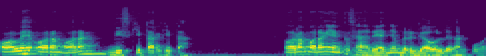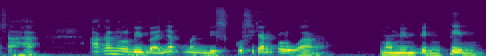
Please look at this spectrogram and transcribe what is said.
oleh orang-orang di sekitar kita orang-orang yang kesehariannya bergaul dengan pengusaha akan lebih banyak mendiskusikan peluang, memimpin tim,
